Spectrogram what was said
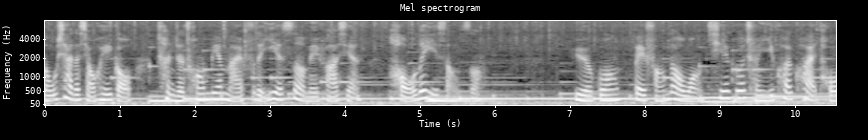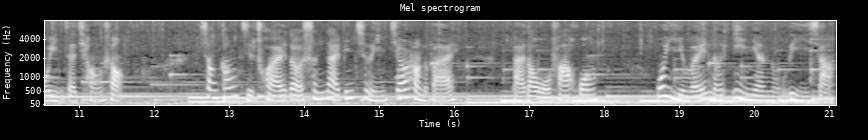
楼下的小黑狗趁着窗边埋伏的夜色没发现，嚎了一嗓子。月光被防盗网切割成一块块，投影在墙上，像刚挤出来的圣代冰淇淋尖上的白，白到我发慌。我以为能意念努力一下，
